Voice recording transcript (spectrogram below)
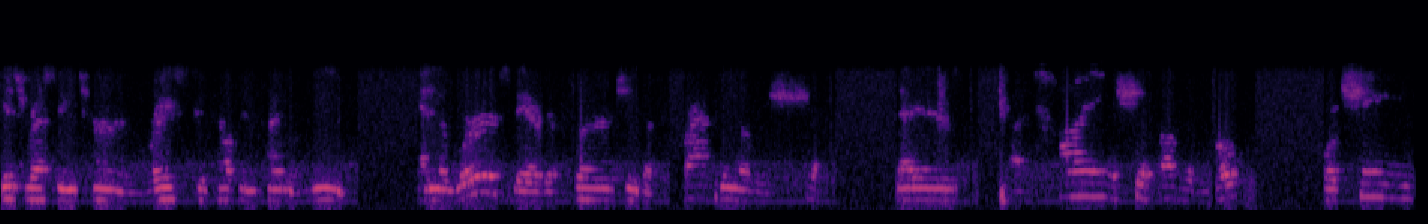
interesting term, grace to help in time of need. And the words there refer to the frapping of a ship. That is, uh, tying a ship up with rope or chains,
